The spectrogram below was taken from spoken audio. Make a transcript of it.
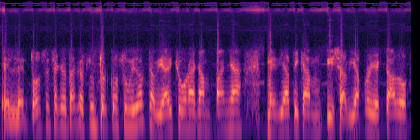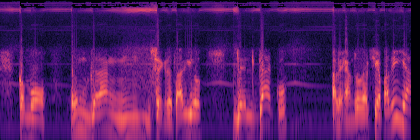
el entonces secretario de Asuntos del Consumidor que había hecho una campaña mediática y se había proyectado como un gran secretario del DACO, Alejandro García Padilla,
